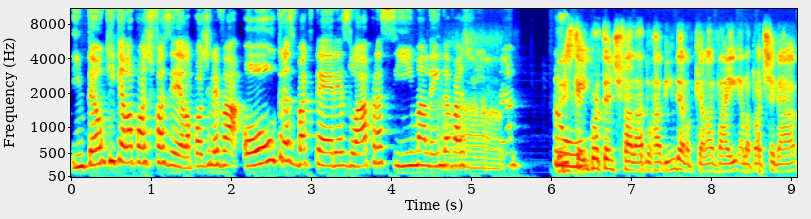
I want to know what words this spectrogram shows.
Então, o que, que ela pode fazer? Ela pode levar outras bactérias lá para cima, além da ah, vagina. Por isso que é importante falar do rabinho dela, porque ela vai, ela pode chegar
